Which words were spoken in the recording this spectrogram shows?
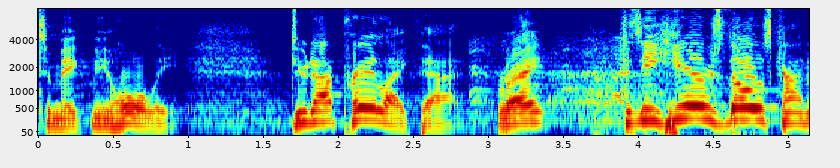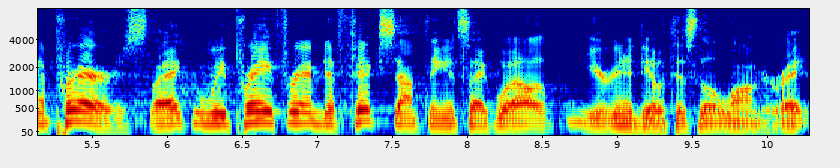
to make me holy. Do not pray like that, right? Because he hears those kind of prayers. Like when we pray for him to fix something, it's like, well, you're going to deal with this a little longer, right?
